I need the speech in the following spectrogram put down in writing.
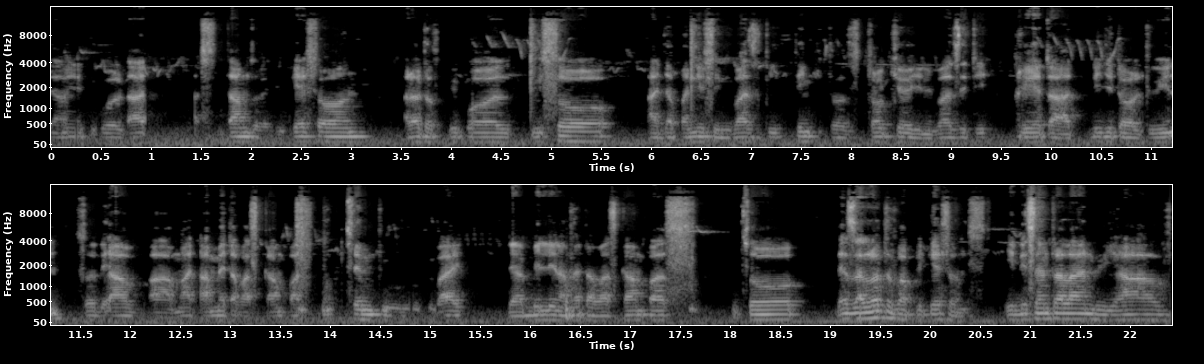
there are many people that, in terms of education, a lot of people. We saw a Japanese university, think it was Tokyo University, create a digital twin. So they have a, a metaverse campus. Same to Dubai. They are building a metaverse campus. So there's a lot of applications. In Decentraland, we have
